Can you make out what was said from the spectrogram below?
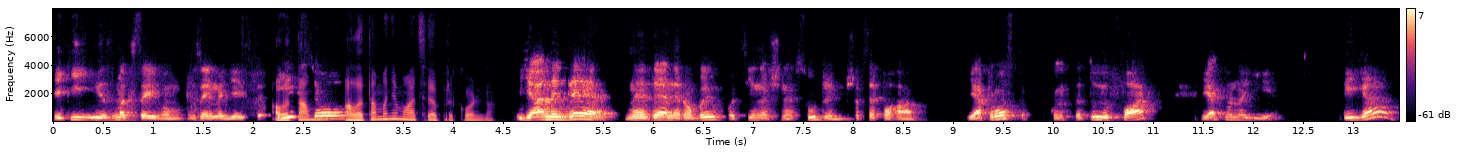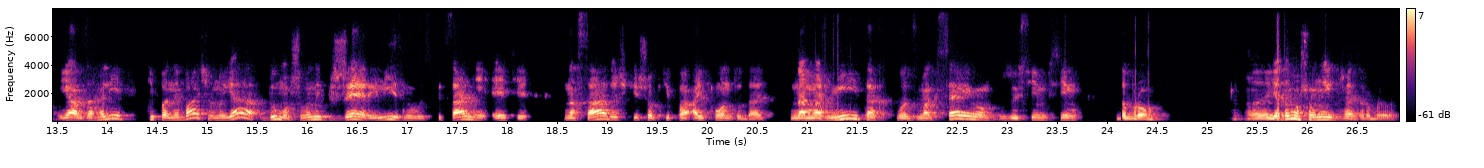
який з MagSafe взаємодействує. Але і там, все. але там анімація прикольна. Я ніде, ніде не робив оціночне судження, що це погано. Я просто констатую факт, як воно є. І я, я взагалі типа, не бачив, ну я думав, що вони вже релізнули спеціальні еті насадочки, щоб типа айфон туди на магнітах, от з Максеєвим, з усім всім добром. Е, Я думав, що вони їх вже зробили.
